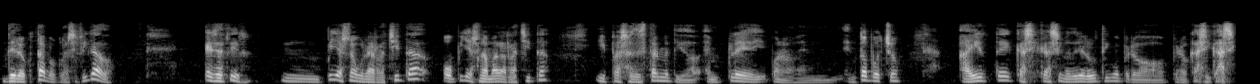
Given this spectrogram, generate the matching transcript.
del octavo clasificado. Es decir, mm, pillas una buena rachita o pillas una mala rachita y pasas de estar metido en play, bueno, en, top 8 a irte casi casi, no diría el último, pero, pero casi casi.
